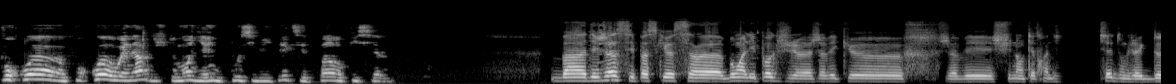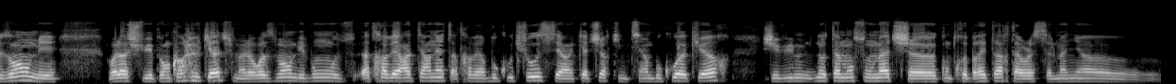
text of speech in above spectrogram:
pourquoi, pourquoi Owen Hart justement, il y a une possibilité que c'est pas officiel? Bah déjà c'est parce que ça bon à l'époque je- j'avais que j'avais je suis né en 97 donc j'avais que deux ans mais voilà je suivais pas encore le catch malheureusement. Mais bon à travers internet à travers beaucoup de choses c'est un catcheur qui me tient beaucoup à cœur. J'ai vu notamment son match euh, contre Bret Hart à WrestleMania euh,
